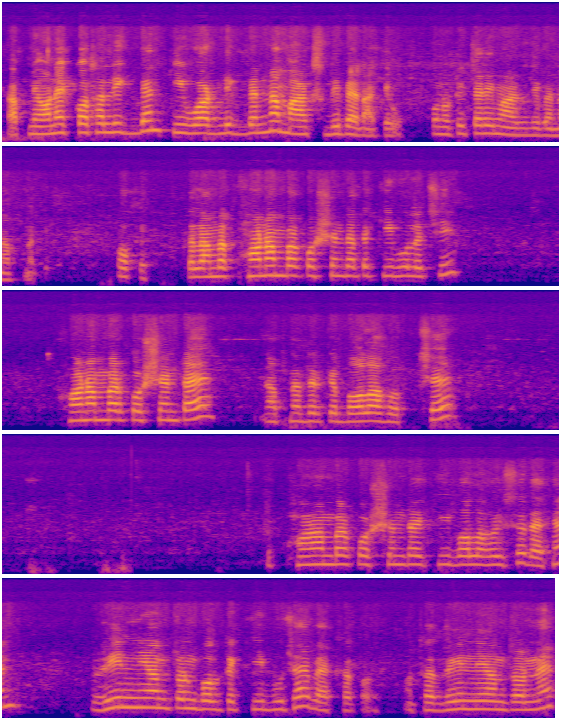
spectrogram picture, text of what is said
আপনি অনেক কথা লিখবেন কিওয়ার্ড লিখবেন না মার্কস দিবে না কেউ। কোনো টিচারই মার্কস দিবেন আপনাকে। ওকে তাহলে আমরা খ নাম্বার কোশ্চেনটাতে কি বলেছি? খ নাম্বার কোশ্চেনটায় আপনাদেরকে বলা হচ্ছে, খ নাম্বার কোশ্চেনটায় কি বলা হয়েছে দেখেন। ঋণ নিয়ন্ত্রণ বলতে কি বোঝায়? ব্যাখ্যা করো। অর্থাৎ ঋণ নিয়ন্ত্রণের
